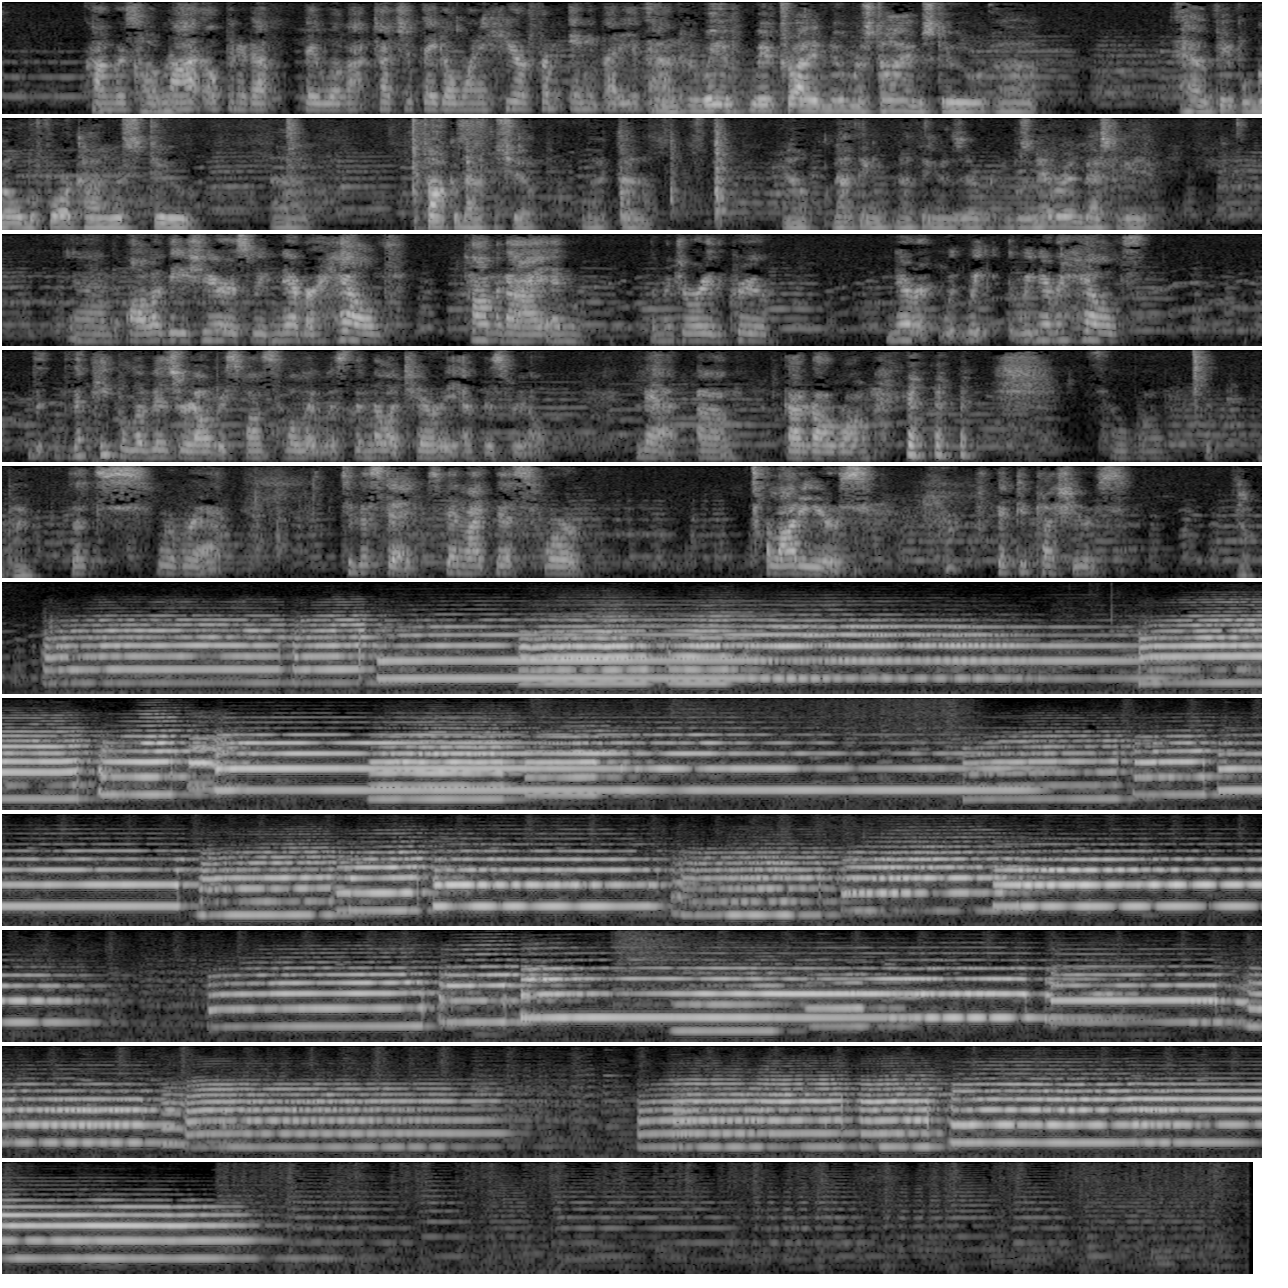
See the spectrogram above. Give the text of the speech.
Congress, Congress, will not open it up. They will not touch it. They don't want to hear from anybody about and, it. And we've we've tried numerous times to uh, have people go before Congress to uh, talk about the ship, but uh, you know, nothing, nothing is ever, it was never investigated. And all of these years, we've never held Tom and I and the majority of the crew. Never, we, we, we never held the, the, people of Israel responsible. It was the military of Israel that um, got it all wrong. so, uh, okay that's where we're at to this day. It's been like this for a lot of years, 50 plus years.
